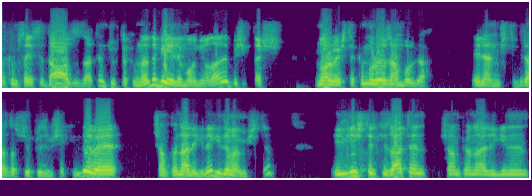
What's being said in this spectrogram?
takım sayısı daha azdı zaten. Türk takımları da bir eleme oynuyorlardı. Beşiktaş Norveç takımı Rosenborg'a elenmişti. Biraz da sürpriz bir şekilde ve Şampiyonlar Ligi'ne gidememişti. İlginçtir ki zaten Şampiyonlar Ligi'nin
